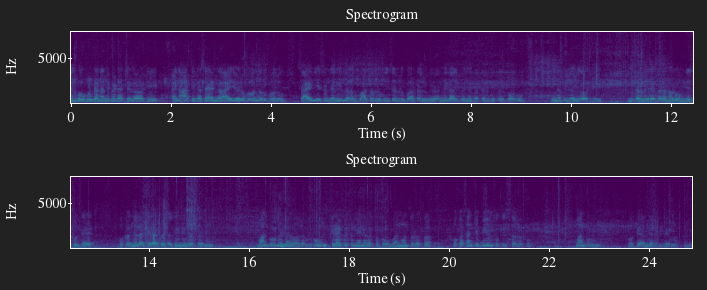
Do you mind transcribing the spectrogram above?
అనుకోకుండా నందిపేట వచ్చారు కాబట్టి ఆయన ఆర్థిక సాయంగా ఐదు వేల ఒక వంద రూపాయలు సాయం చేయడం జరిగింది వాళ్ళకి బాసన్లు బీసన్లు బాటలు అన్ని కాలిపోయినాయి. బట్టలు గీతలు బాబు చిన్నపిల్లలు కాబట్టి ఇంకా మీరు ఎక్కడైనా రూమ్ తీసుకుంటే ఒక నెల కిరాయి పైసలు నేనే కడతాను. మాన్పూర్ వాళ్ళకు రూమ్ కిరాయి పైసలు నేనే కడతా. ఒక వన్ మంత్ తర్వాత ఒక సంచి బియ్యం సుఖ ఇస్తా వాళ్ళకు మాన్పూర్ ఓకే అందరికి జై మార్కండి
